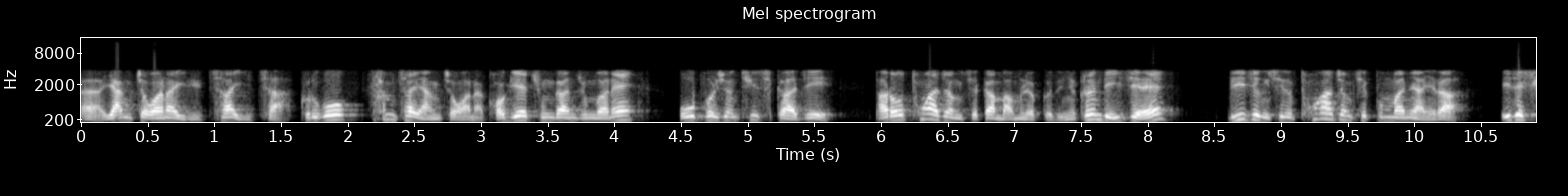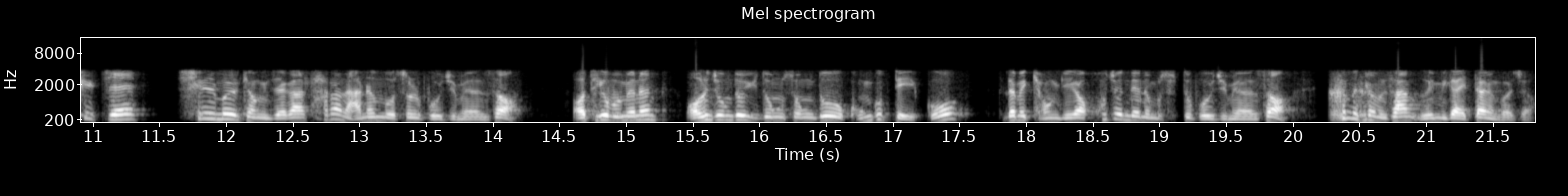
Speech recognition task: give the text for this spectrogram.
양적 완화 1차, 2차, 그리고 3차 양적 완화, 거기에 중간중간에 오퍼레이션 트위스까지 바로 통화 정책과 맞물렸거든요. 그런데 이제 미 증시는 통화 정책뿐만이 아니라 이제 실제 실물 경제가 살아나는 모습을 보여주면서 어떻게 보면은 어느 정도 유동성도 공급돼 있고 그다음에 경기가 호전되는 모습도 보여주면서 큰 흐름상 의미가 있다는 거죠.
